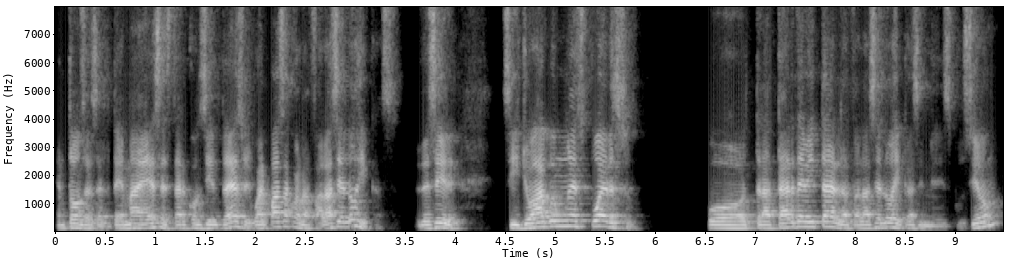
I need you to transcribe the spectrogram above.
Entonces, el tema es estar consciente de eso. Igual pasa con las falacias lógicas. Es decir, si yo hago un esfuerzo por tratar de evitar las falacias lógicas en mi discusión,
